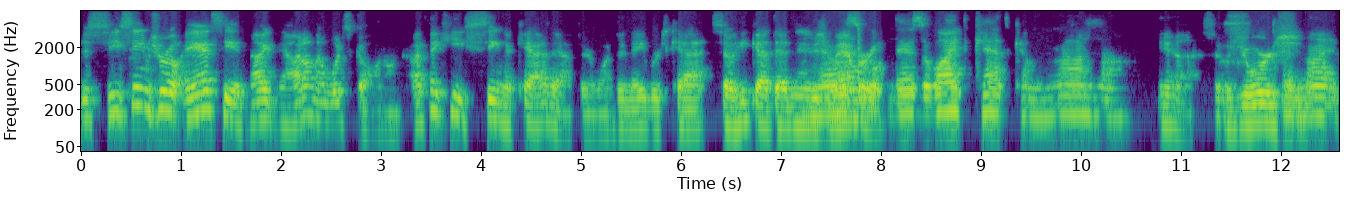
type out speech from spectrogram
just he seems real antsy at night now. I don't know what's going on. I think he's seen a cat out there, one of the neighbor's cat, so he got that in his There's a- memory. There's a white cat coming around now. Yeah. So George Good night.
